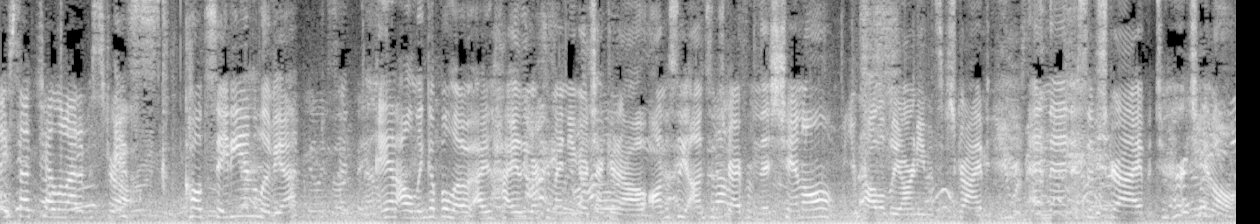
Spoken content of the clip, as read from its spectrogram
I suck jello out of a straw. It's called Sadie and Olivia, and I'll link it below. I highly recommend you go check it out. Honestly, unsubscribe from this channel. You probably aren't even subscribed, and then subscribe to her channel.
